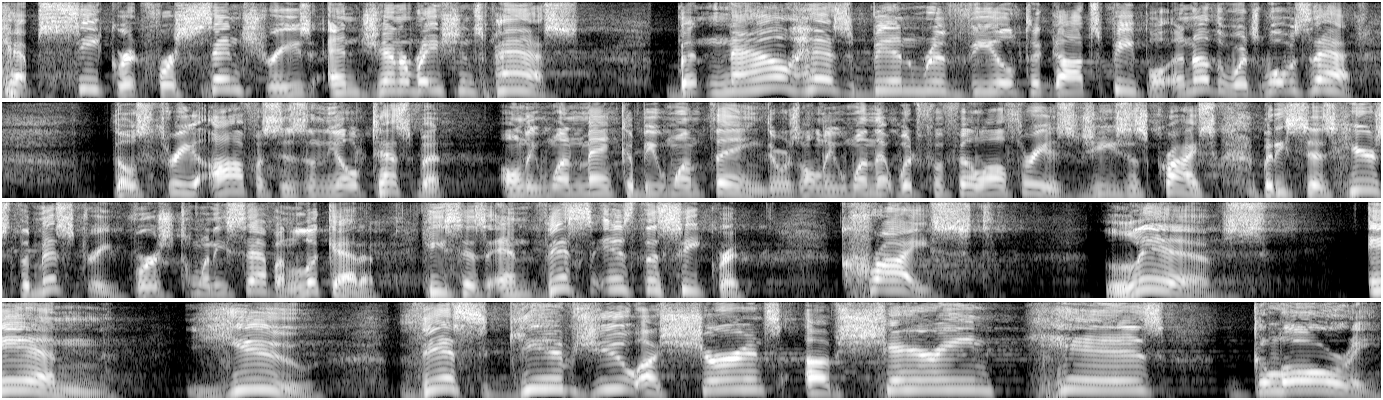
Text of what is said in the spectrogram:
kept secret for centuries and generations past, but now has been revealed to God's people. In other words, what was that? Those three offices in the Old Testament, only one man could be one thing. There was only one that would fulfill all three, is Jesus Christ. But he says, here's the mystery, verse 27. Look at it. He says, and this is the secret Christ lives in you. This gives you assurance of sharing His glory.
